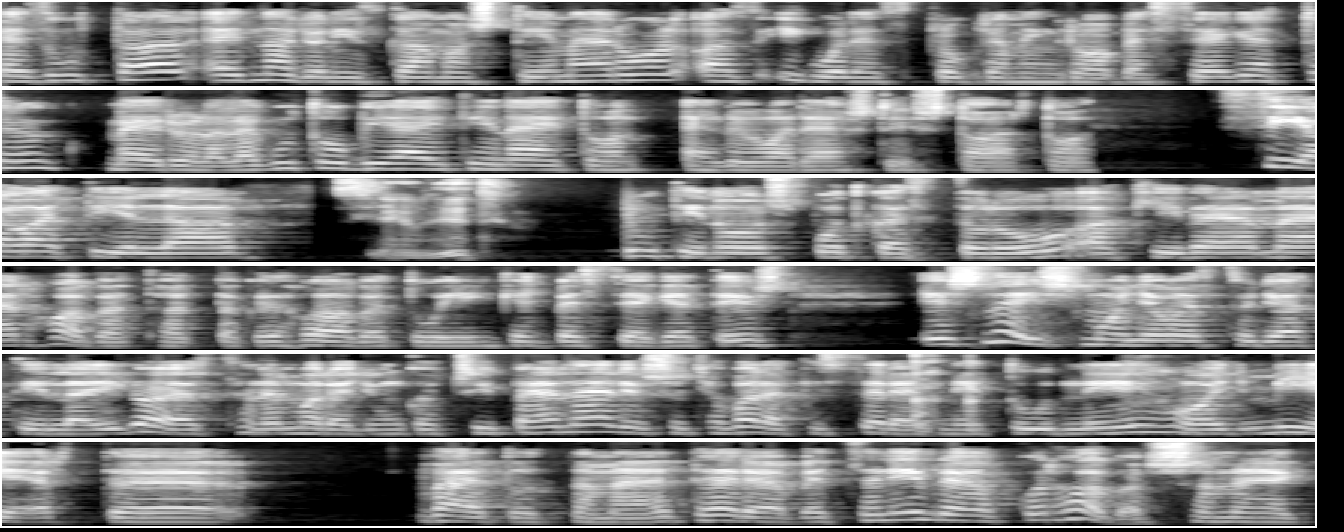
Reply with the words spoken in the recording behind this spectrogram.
Ezúttal egy nagyon izgalmas témáról, az Iguales Programmingról beszélgettünk, melyről a legutóbbi IT Night-on előadást is tartott. Szia Attila! Szia Judit! Rutinos podcastoló, akivel már hallgathattak a hallgatóink egy beszélgetést, és ne is mondjam azt, hogy Attila igaz, hanem maradjunk a csipánál, és hogyha valaki szeretné tudni, hogy miért váltottam át erre a becenévre, akkor hallgassa meg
